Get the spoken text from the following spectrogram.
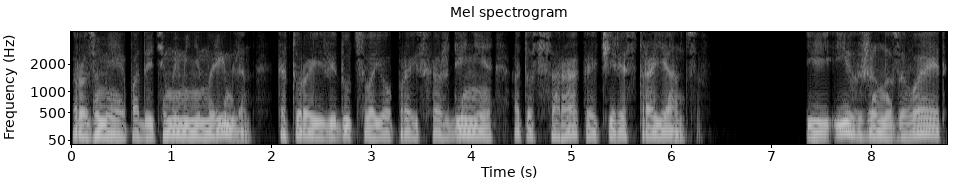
разумея под этим именем римлян, которые ведут свое происхождение от Ассарака через троянцев. И их же называет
